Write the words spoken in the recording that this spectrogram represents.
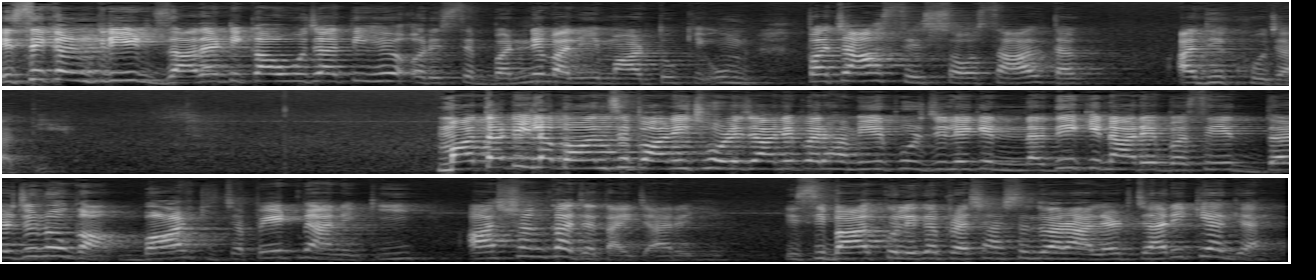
इससे कंक्रीट ज़्यादा टिकाऊ हो जाती है और इससे बनने वाली इमारतों की उम्र 50 से 100 साल तक अधिक हो जाती है। माता टीला बाँध से पानी छोड़े जाने पर हमीरपुर ज़िले के नदी किनारे बसे दर्जनों गाँव बाढ़ की चपेट में आने की आशंका जताई जा रही है। इसी बात को लेकर प्रशासन द्वारा अलर्ट जारी किया गया। है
